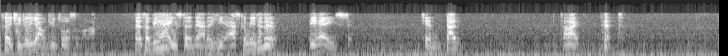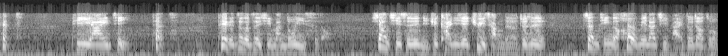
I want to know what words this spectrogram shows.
所以其实就是要你去做什么啦。That's a be haste that he asked me to do. Be haste，简单。再来，pit。Pit，P-I-T，Pit，Pit 这个字其实蛮多意思的哦。像其实你去看一些剧场的，就是正厅的后面那几排都叫做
